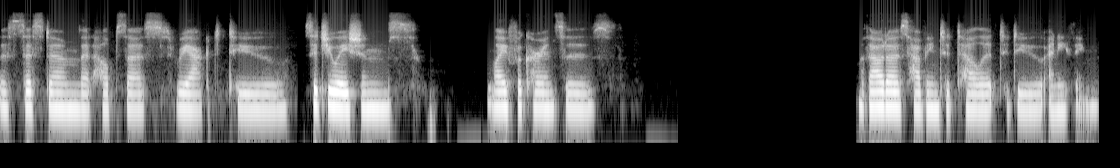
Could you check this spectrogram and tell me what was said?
The system that helps us react to situations, life occurrences, without us having to tell it to do anything.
